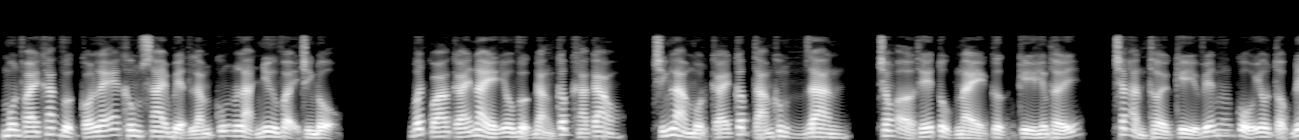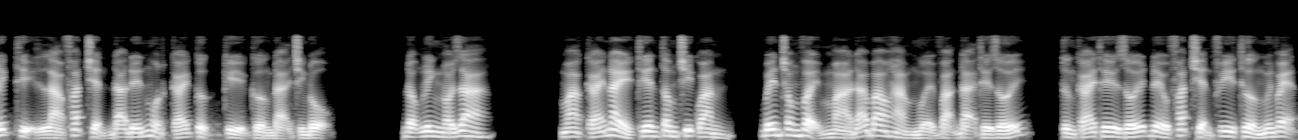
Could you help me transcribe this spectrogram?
Môn phái khác vực có lẽ không sai biệt lắm cũng là như vậy trình độ. Bất quá cái này yêu vực đẳng cấp khá cao, chính là một cái cấp tám không gian, trong ở thế tục này cực kỳ hiếm thấy, chắc hẳn thời kỳ viễn cổ yêu tộc đích thị là phát triển đã đến một cái cực kỳ cường đại trình độ. Động linh nói ra, mà cái này thiên tâm chi quan, bên trong vậy mà đã bao hàm mười vạn đại thế giới, từng cái thế giới đều phát triển phi thường nguyên vẹn,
